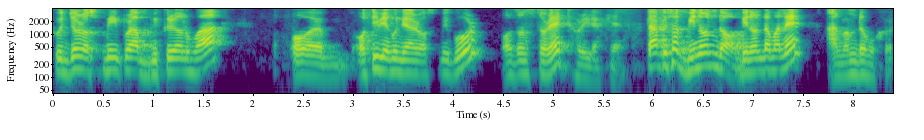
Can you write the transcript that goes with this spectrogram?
সূৰ্যৰ ৰশ্মিৰ পৰা বিকিৰণ হোৱা অতি বেঙুনীয়া ৰশ্মিবোৰ অজন স্তৰে ধৰি ৰাখে। তাৰপিছত বিনন্দ। বিনন্দ মানে আনন্দ মুখৰ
